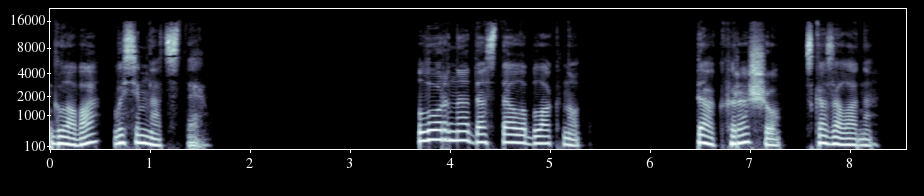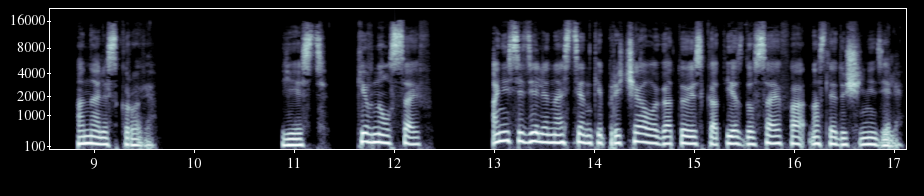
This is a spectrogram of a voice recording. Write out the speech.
Глава 18 Лорна достала блокнот. «Так, хорошо», — сказала она. «Анализ крови». «Есть», — кивнул Сайф. Они сидели на стенке причала, готовясь к отъезду Сайфа на следующей неделе.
